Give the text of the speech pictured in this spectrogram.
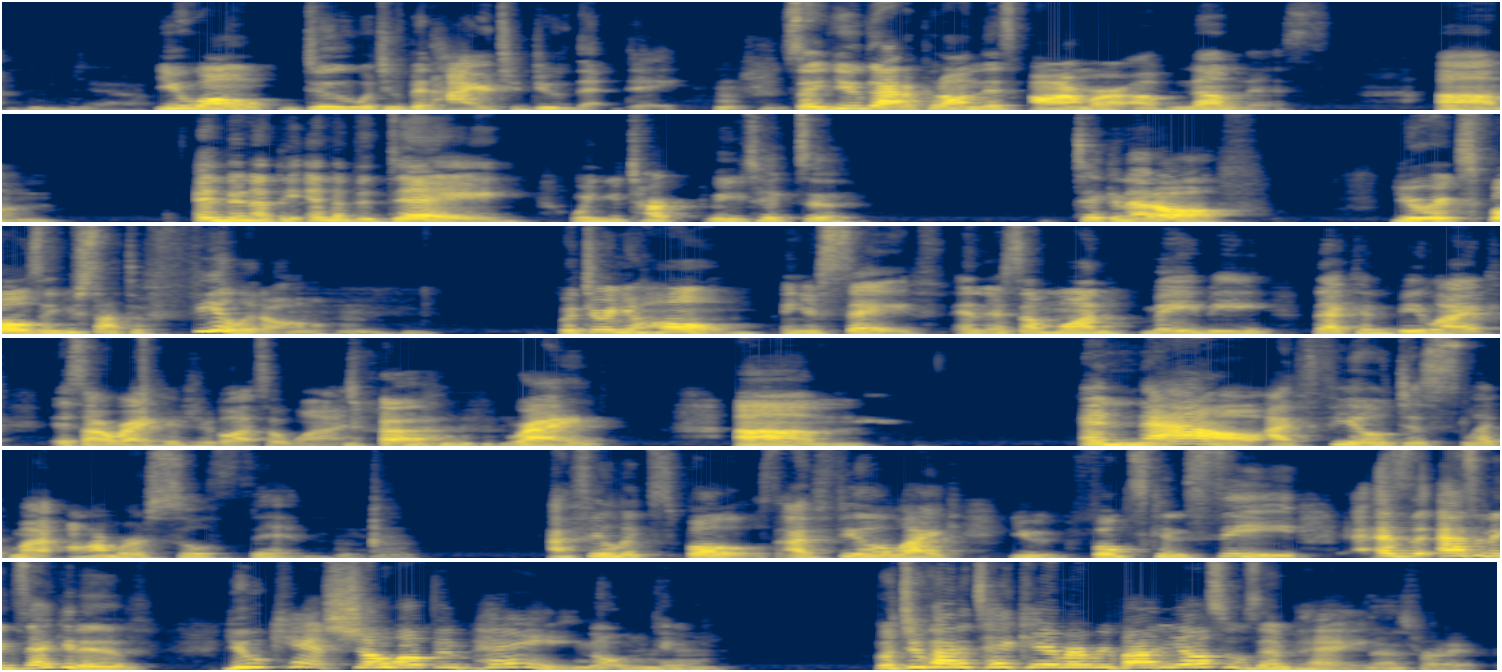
Yeah. You won't do what you've been hired to do that day. Mhm. So you got to put on this armor of numbness. Um and then at the end of the day, when you talk when you take to taking that off, you're exposed and you start to feel it all. Mhm. But you're in your home and you're safe, and there's someone maybe that can be like, "It's all right. Here's your glass of wine." right? Um, and now I feel just like my armor is so thin. Mhm. I feel exposed. I feel like you folks can see as as an executive, you can't show up in pain, No, you can't. But you got to take care of everybody else who's in pain That's right.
